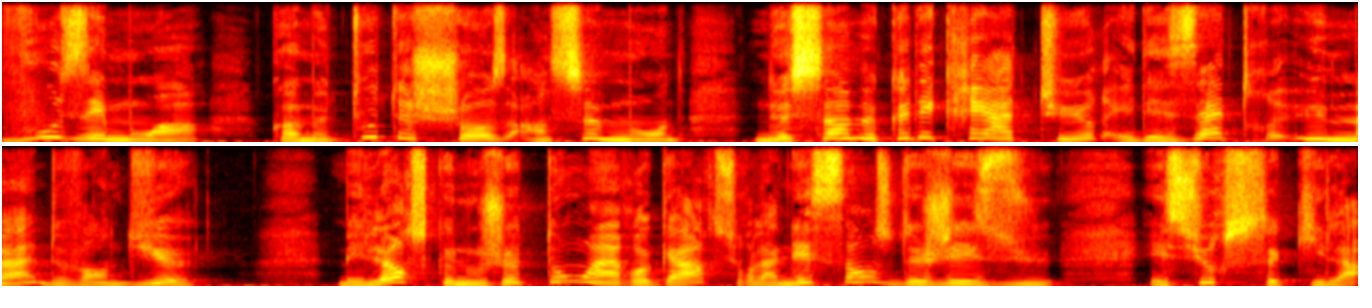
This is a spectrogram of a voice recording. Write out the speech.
Vous et moi, comme toutes choses en ce monde, ne sommes que des créatures et des êtres humains devant Dieu. Mais lorsque nous jetons un regard sur la naissance de Jésus et sur ce qu'il a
